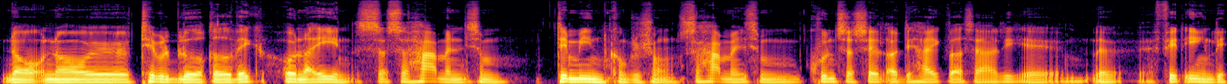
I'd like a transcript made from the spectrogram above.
når, når øh, tæppet bliver reddet væk under en, så, så har man ligesom, det er min konklusion, så har man ligesom kun sig selv, og det har ikke været særlig øh, øh, fedt egentlig.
